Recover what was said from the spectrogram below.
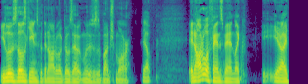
You lose those games, but then Ottawa goes out and loses a bunch more. Yep. And Ottawa fans, man, like you know, I,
